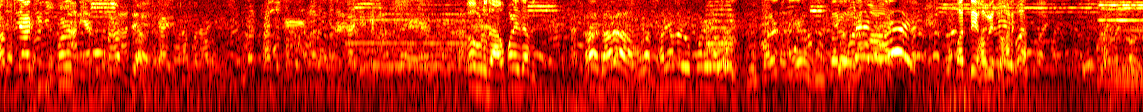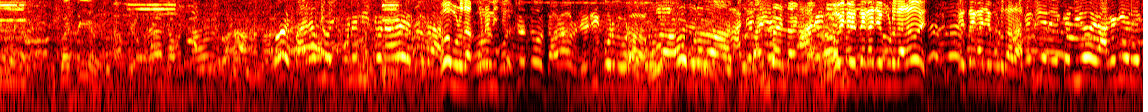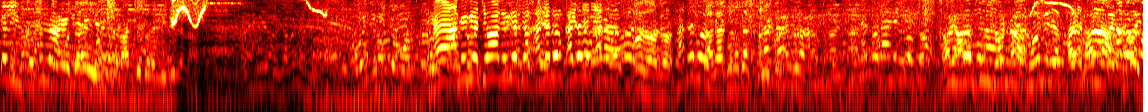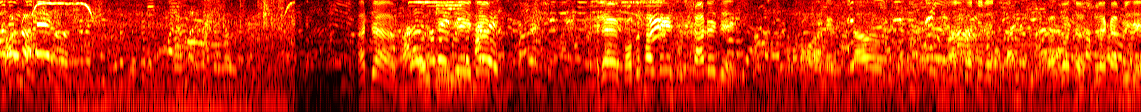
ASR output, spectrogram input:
আপনি আর কিছু করেননি এতক্ষণ আসতে হবে ওপরে যাবে উপরে অনেক ওপার দিয়ে হবে তো হারকাত ও বড়দা কোনে নিচে। তো দাঁড়াও রেডি করবে ওরা। ওই তো এসে গেছে বুড়ো দাঁড়া ওই এসে গেছে বুড়ো দাঁড়া হ্যাঁ আগে গিয়ে চ আগে গিয়ে চ খাজা দাও খাজা দাও খাজা আচ্ছা বলছি যে এটা এটা কত সাল থেকে স্টার্ট হয়েছে? দশ বছর সুরেখা ব্রিজে।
